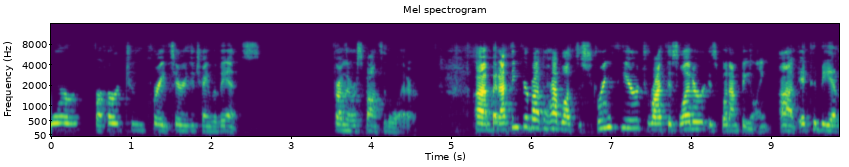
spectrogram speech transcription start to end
or for her to create series of chain events from the response of the letter. Um, but I think you're about to have lots of strength here to write this letter is what I'm feeling. Um, it could be a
